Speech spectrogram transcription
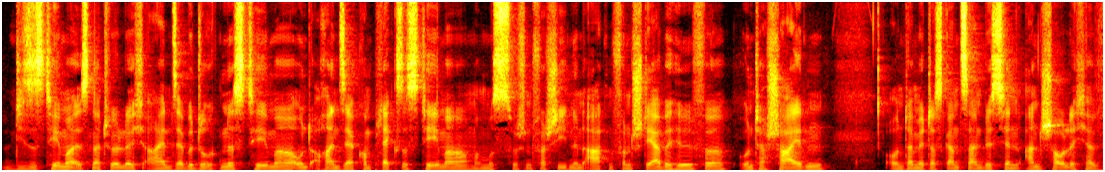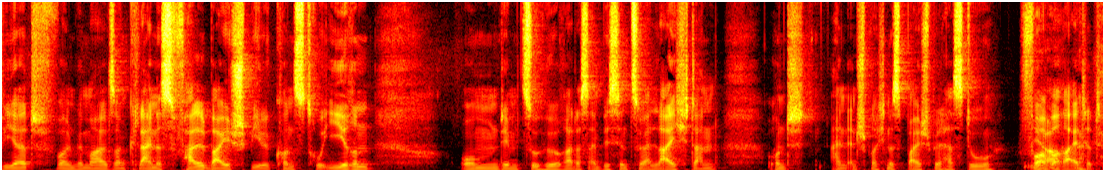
dieses Thema ist natürlich ein sehr bedrückendes Thema und auch ein sehr komplexes Thema. Man muss zwischen verschiedenen Arten von Sterbehilfe unterscheiden. Und damit das Ganze ein bisschen anschaulicher wird, wollen wir mal so ein kleines Fallbeispiel konstruieren um dem Zuhörer das ein bisschen zu erleichtern. Und ein entsprechendes Beispiel hast du vorbereitet. Ja,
